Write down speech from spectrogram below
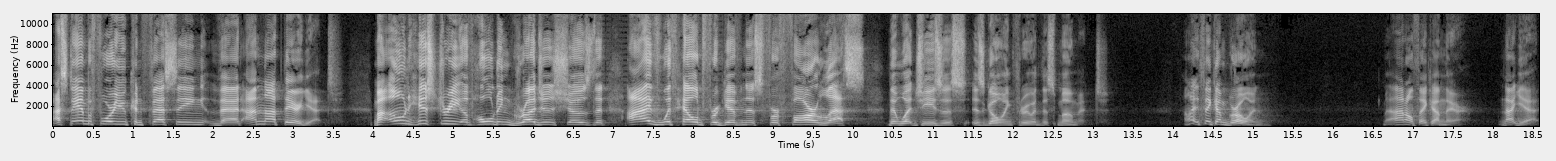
I stand before you confessing that I'm not there yet. My own history of holding grudges shows that I've withheld forgiveness for far less than what Jesus is going through at this moment. I think I'm growing. I don't think I'm there. Not yet.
